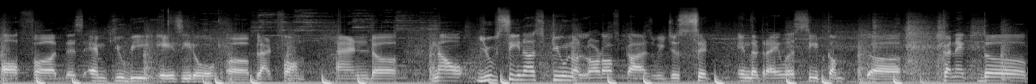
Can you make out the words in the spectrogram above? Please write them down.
of uh, this MQB A0 uh, platform. And uh, now you've seen us tune a lot of cars. We just sit in the driver's seat, uh, connect the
